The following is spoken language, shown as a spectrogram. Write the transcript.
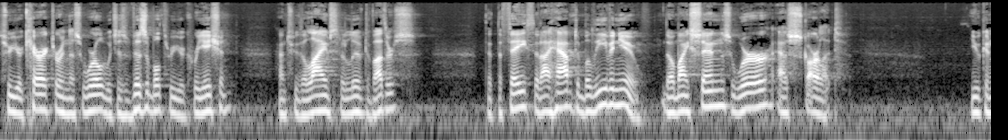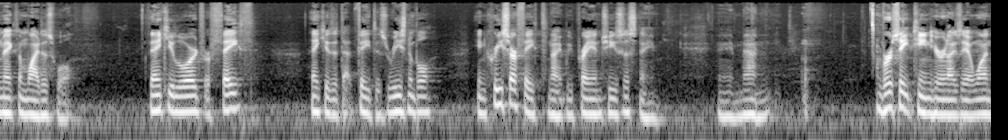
through your character in this world, which is visible through your creation and through the lives that are lived of others. That the faith that I have to believe in you, though my sins were as scarlet, you can make them white as wool. Thank you, Lord, for faith Thank you that that faith is reasonable. Increase our faith tonight, we pray in Jesus' name. Amen. Verse 18 here in Isaiah 1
